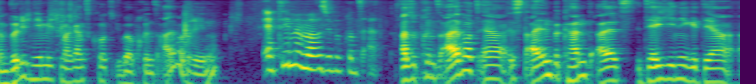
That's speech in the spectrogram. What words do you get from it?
Dann würde ich nämlich mal ganz kurz über Prinz Albert reden. Erzähl mir mal was über Prinz Albert. Also Prinz Albert, er ist allen bekannt als derjenige, der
